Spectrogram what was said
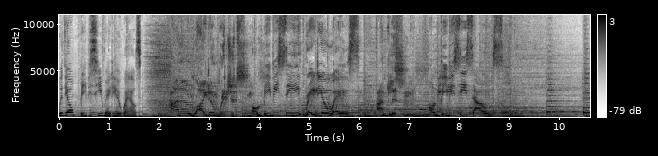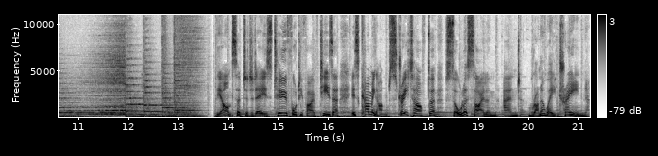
With your BBC Radio Wales. Anna Ryder Richardson. On BBC Radio Wales. And listen. On BBC Sounds. The answer to today's 245 teaser is coming up straight after Soul Asylum and Runaway Train.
